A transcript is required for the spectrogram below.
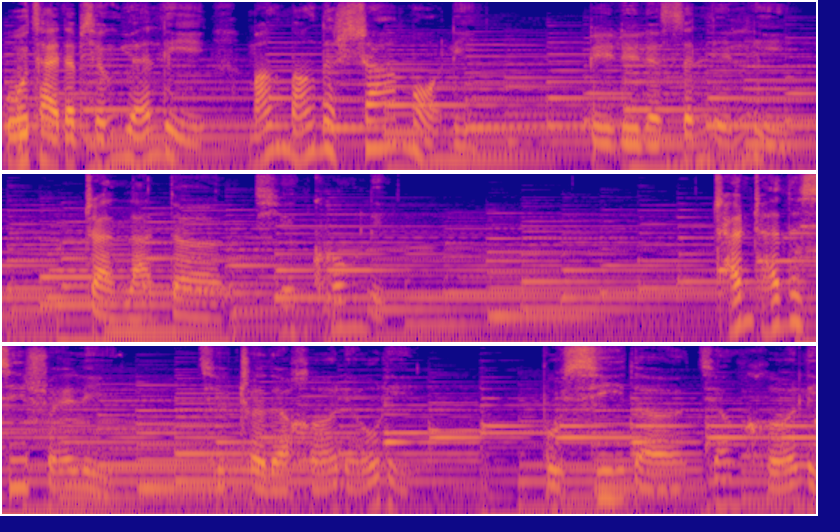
五彩的平原里，茫茫的沙漠里，碧绿的森林里，湛蓝的天空里。潺潺的溪水里，清澈的河流里，不息的江河里，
